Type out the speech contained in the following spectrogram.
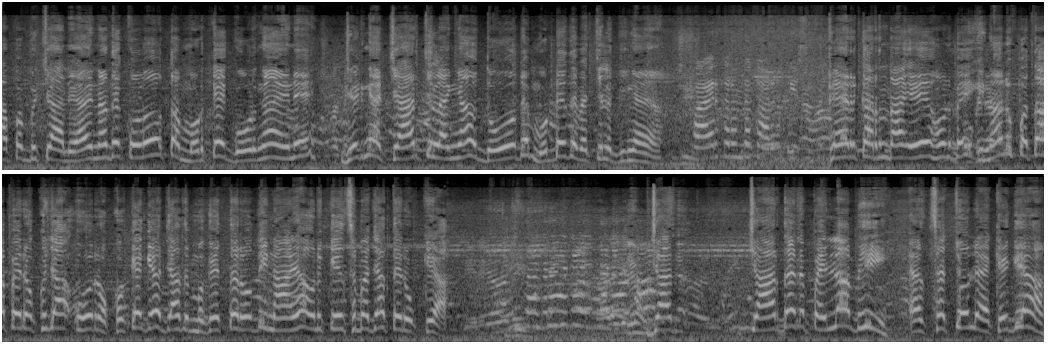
ਆਪ ਬਚਾ ਲਿਆ। ਇਹਨਾਂ ਦੇ ਕੋਲੋਂ ਤਾਂ ਮੁੜ ਕੇ ਗੋਲੀਆਂ ਇਹਨੇ ਜਿਹੜੀਆਂ ਚਾਰ ਚਲਾਈਆਂ ਉਹ ਦੋ ਦੇ ਮੋਢੇ ਦੇ ਵਿੱਚ ਲੱਗੀਆਂ ਆ। ਫਾਇਰ ਕਰਨ ਦਾ ਕਾਰਨ ਕੀ ਸੀ? ਫੇਰ ਕਰਨ ਦਾ ਇਹ ਹੁਣ ਵੀ ਇਹਨਾਂ ਨੂੰ ਪਤਾ ਪੇ ਰੁਕ ਜਾ ਉਹ ਰੁਕ ਕੇ ਗਿਆ ਜਦ ਮਗੇਤਰ ਉਹਦੀ ਨਾ ਆ ਉਹਨੇ ਕਿਸ ਵਜ੍ਹਾ ਤੇ ਰੋਕਿਆ? ਜਦ ਚਾਰ ਦਿਨ ਪਹਿਲਾਂ ਵੀ ਐਸਐਚਓ ਲੈ ਕੇ ਗਿਆ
